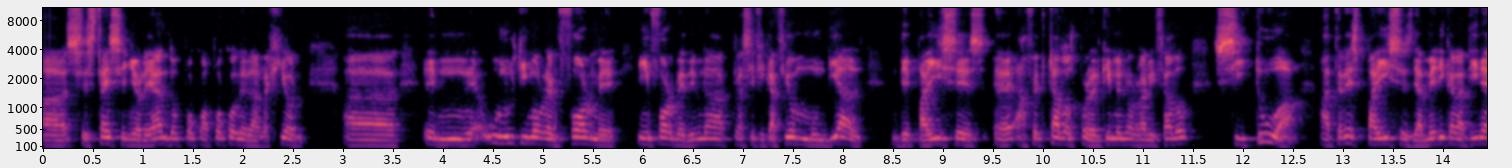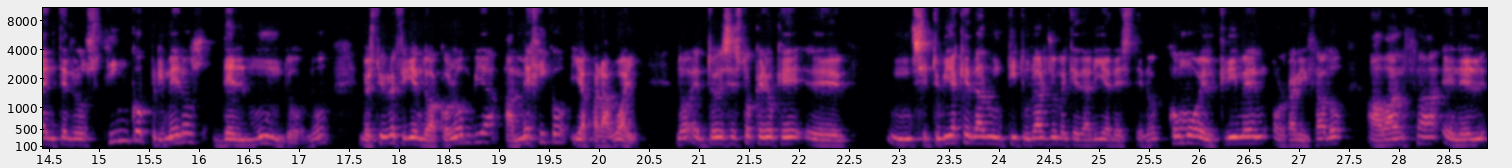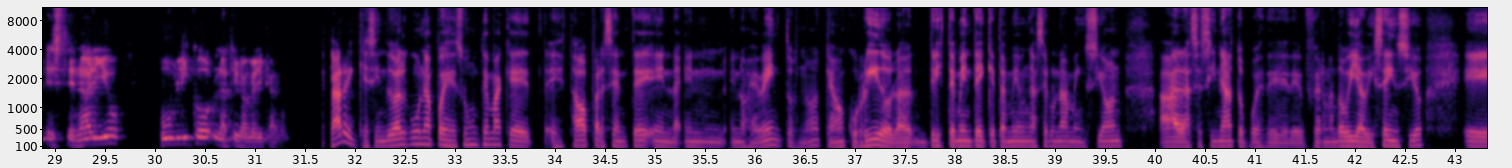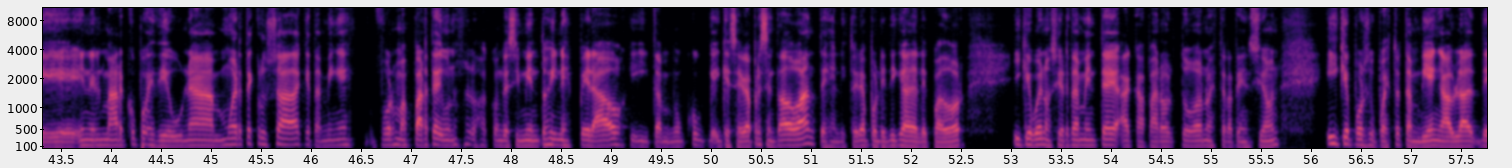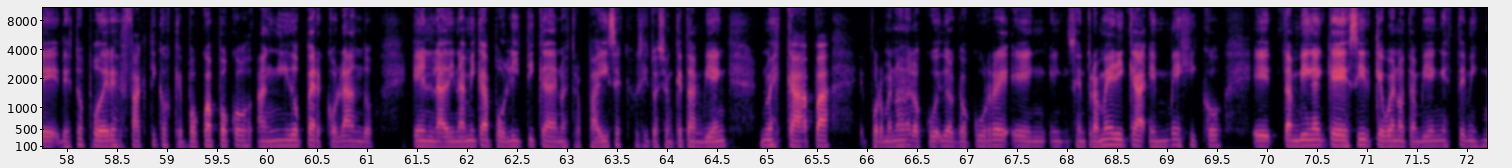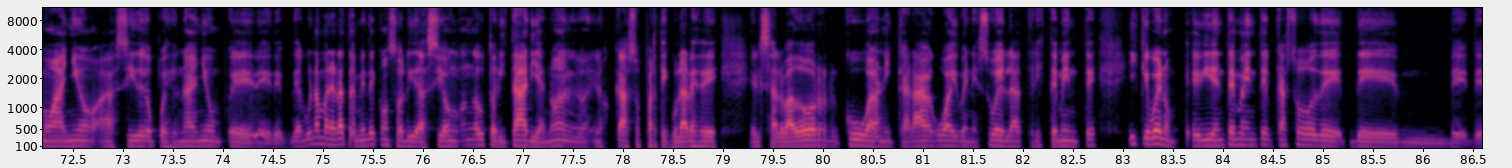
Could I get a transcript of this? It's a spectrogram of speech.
ah, se está enseñoreando poco a poco de la región. Ah, en un último informe, informe de una clasificación mundial de países eh, afectados por el crimen organizado sitúa a tres países de América Latina entre los cinco primeros del mundo. ¿no? Me estoy refiriendo a Colombia, a México y a Paraguay. Entonces, esto creo que eh, Mm, si tuviera que dar un titular, yo me quedaría en este, ¿no? Cómo el crimen organizado avanza en el escenario público latinoamericano. Claro, y que sin duda alguna, pues eso es un tema que ha estado presente en, en, en los eventos, ¿no? Que han ocurrido. tristemente hay que también hacer una mención al asesinato, pues, de, de Fernando Villavicencio, eh, en el marco, pues, de una muerte cruzada que también forma parte de uno de los acontecimientos inesperados y también que se había presentado antes en la historia política del Ecuador y que, bueno, ciertamente acaparó toda nuestra atención y que, por supuesto, también habla de, estos poderes fácticos que poco a poco han ido percolando en la dinámica política de nuestros países, situación que también no escapa, eh, por lo menos de lo, que ocurre en, Centroamérica, en México. Eh, también hay que decir que, bueno, también este mismo año ha sido, pues, un año eh, de, alguna manera también de consolidación autoritaria, ¿no? En, en los casos particulares de El Salvador, Cuba, Nicaragua y Venezuela, tristemente, y que bueno, evidentemente el caso de, de,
